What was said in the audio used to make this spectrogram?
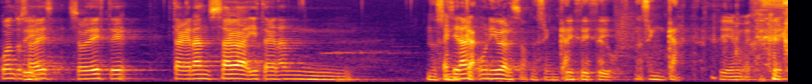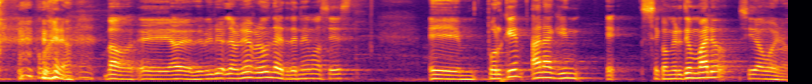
cuánto Sí. sabes sobre este, esta gran saga y esta gran, Nos, este gran universo. nos encanta. Sí, sí, sí. Nos encanta. Bueno, vamos, eh, a ver, la primera pregunta que te tenemos es, eh, ¿por qué Anakin eh, se convirtió en malo si era bueno?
